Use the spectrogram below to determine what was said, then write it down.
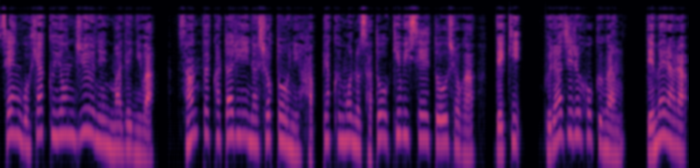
1540年までには、サンタカタリーナ諸島に800もの砂糖キビ製糖所ができ、ブラジル北岸、デメララ、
